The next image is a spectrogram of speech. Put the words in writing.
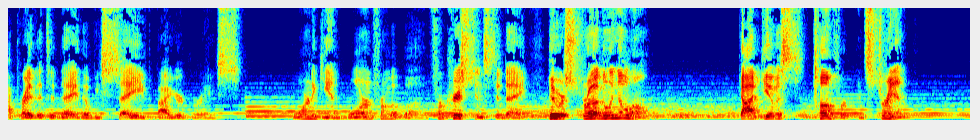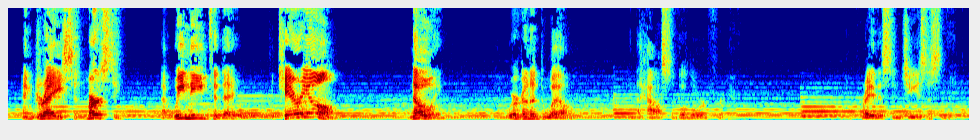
I pray that today they'll be saved by your grace, born again, born from above. For Christians today who are struggling alone, God, give us comfort and strength and grace and mercy that we need today to carry on, knowing that we're going to dwell in the house of the Lord forever. I pray this in Jesus' name.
